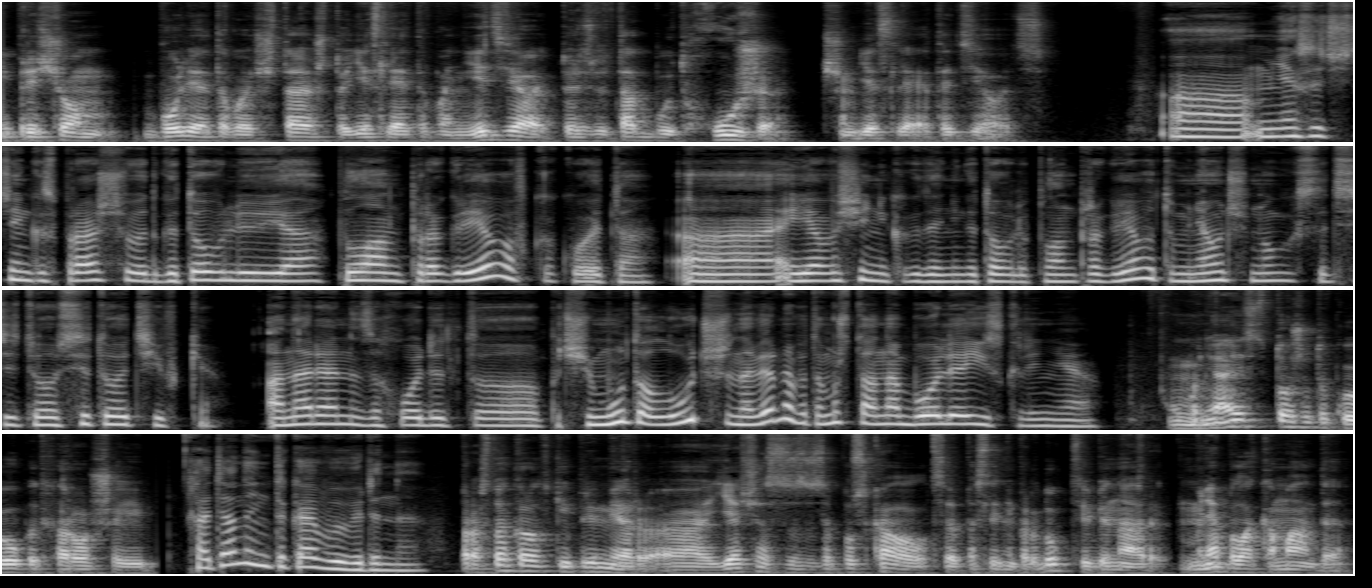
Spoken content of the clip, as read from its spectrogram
И причем, более того, я считаю, что если этого не делать, то результат будет хуже, чем если это делать. А, меня, кстати, частенько спрашивают, готовлю я план прогревов какой-то. А, я вообще никогда не готовлю план прогрева. У меня очень много, кстати, ситуативки. Она реально заходит э, почему-то лучше, наверное, потому что она более искренняя. У меня есть тоже такой опыт хороший. Хотя она не такая выверенная. Простой короткий пример. А, я сейчас запускал свой последний продукт, вебинары. У меня была команда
